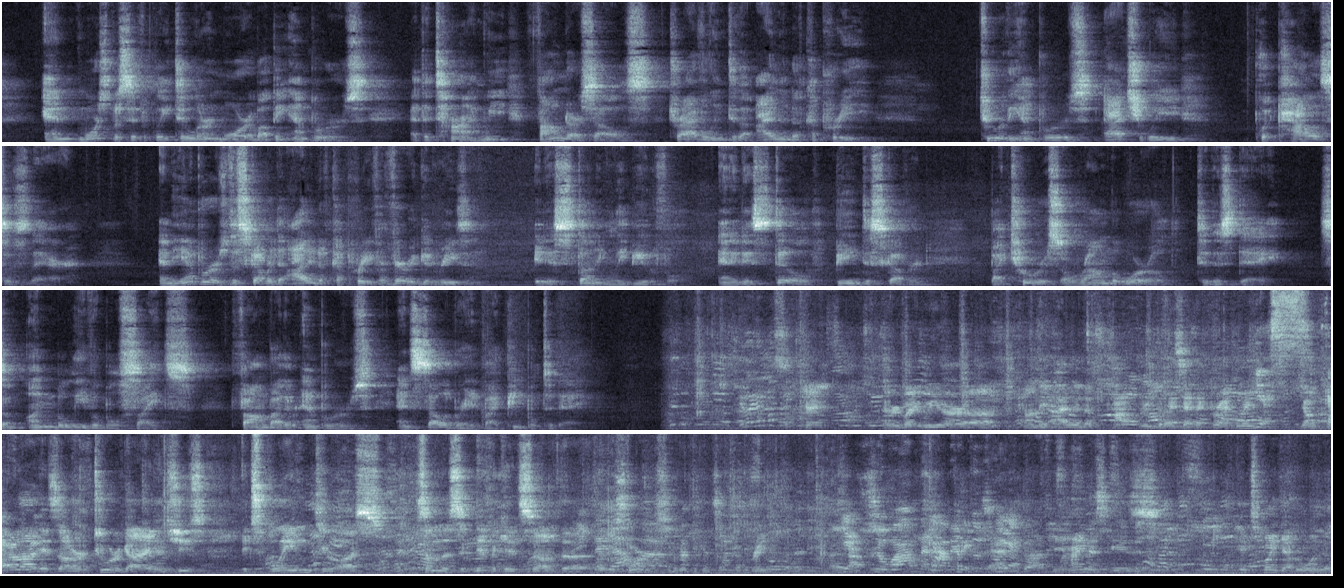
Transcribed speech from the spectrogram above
and more specifically, to learn more about the emperors at the time, we found ourselves traveling to the island of Capri. Two of the emperors actually put palaces there. And the emperors discovered the island of Capri for very good reason. It is stunningly beautiful, and it is still being discovered by tourists around the world to this day. Some unbelievable sights found by their emperors and celebrated by people today. Okay, everybody, we are uh, on the island of Capri. Did I say that correctly? Yes. Giancarla is our tour guide, and she's explaining to us some of the significance of the, the historical significance of Capri. Yes. Capri. And Yeah. uh, behind us is, explain to everyone the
